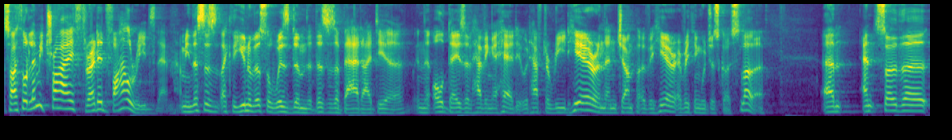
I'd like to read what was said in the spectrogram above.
so I thought, let me try threaded file reads then. I mean, this is like the universal wisdom that this is a bad idea. In the old days of having a head, it would have to read here and then jump over here. Everything would just go slower. Um, and so the,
